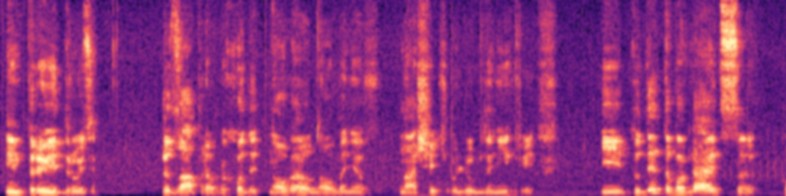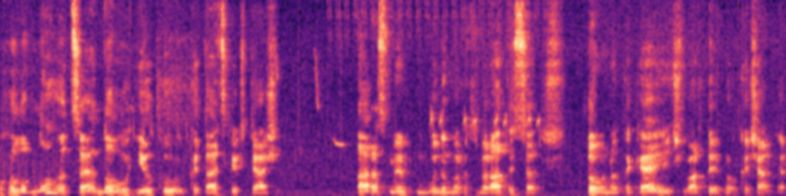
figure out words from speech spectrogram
Всім привіт, друзі! Вже завтра виходить нове оновлення в нашій улюбленій грі. І туди додають з головного це нову гілку китайських тяжів. Зараз ми будемо розбиратися, що воно таке і чи варто його качати.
